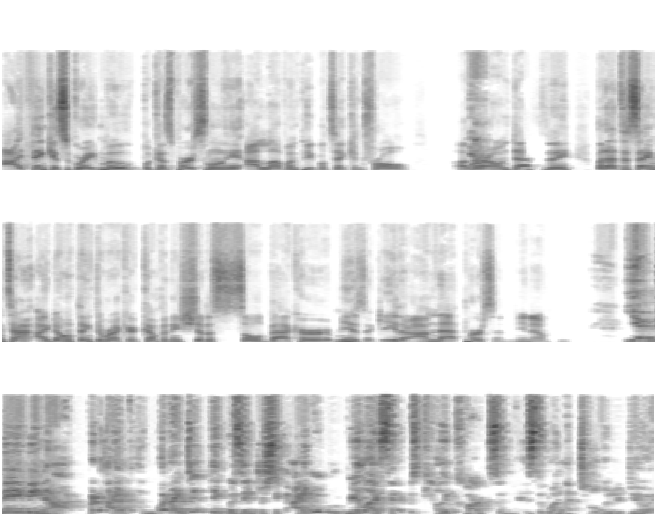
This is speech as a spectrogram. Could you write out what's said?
I think it's a great move because personally, I love when people take control of yeah. their own destiny. But at the same time, I don't think the record company should have sold back her music either. I'm that person, you know. Yeah, maybe not. But I, what I did think was interesting. I didn't realize that it was Kelly Clarkson is the one that told her to do it.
